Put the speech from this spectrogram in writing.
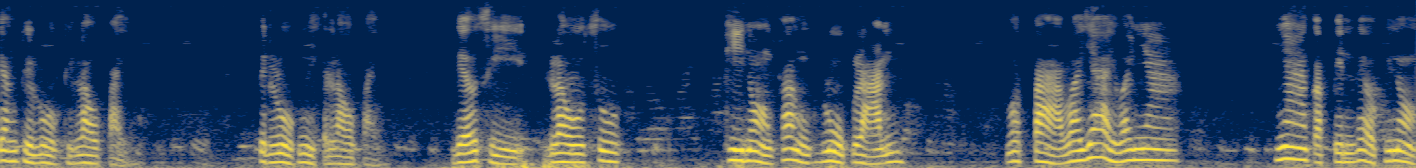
จังที่ลูกที่เราไป เป็นลูกนี่ก็เราไป เดี๋ยวสิเราสู้พี่น้องฟังลูกหลาน ว่าป่าว่าย่ายว่าย่าย่าก็เป็นแล้วพี่น้อง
